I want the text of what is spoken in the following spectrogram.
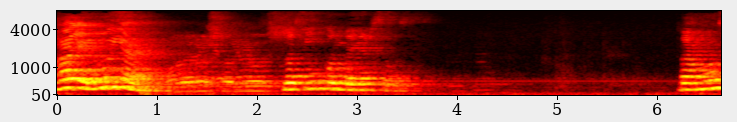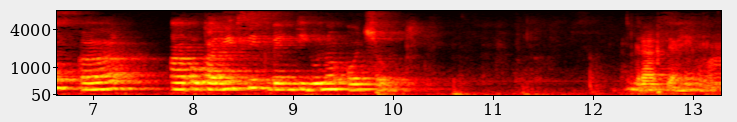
Aleluya. Los inconversos. Vamos a Apocalipsis 21, 8. Gracias, Jehová.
